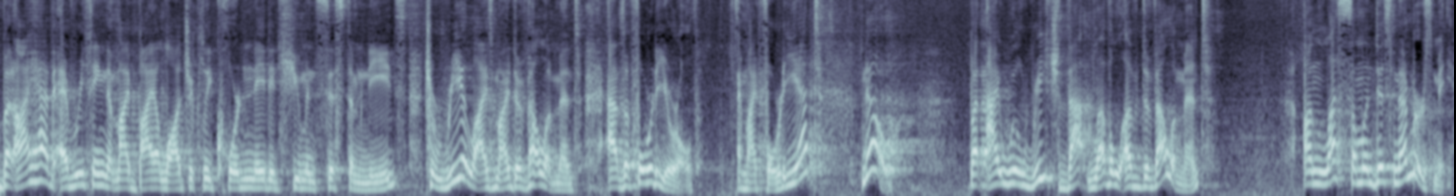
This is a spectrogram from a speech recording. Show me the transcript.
But I have everything that my biologically coordinated human system needs to realize my development as a 40 year old. Am I 40 yet? No. But I will reach that level of development unless someone dismembers me,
